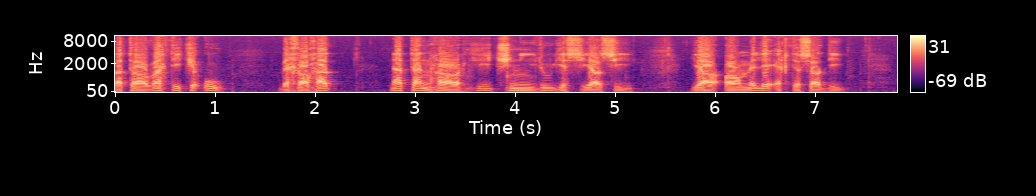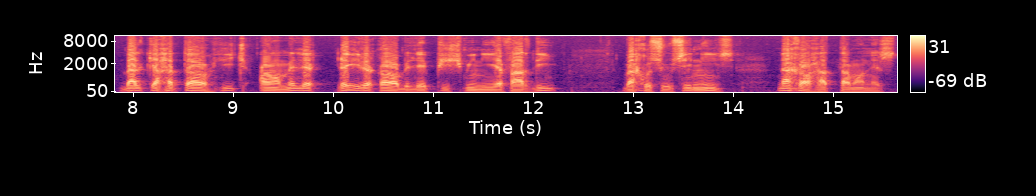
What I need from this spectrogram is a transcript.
و تا وقتی که او بخواهد نه تنها هیچ نیروی سیاسی یا عامل اقتصادی بلکه حتی هیچ عامل غیر قابل پیشبینی فردی و خصوصی نیز نخواهد توانست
